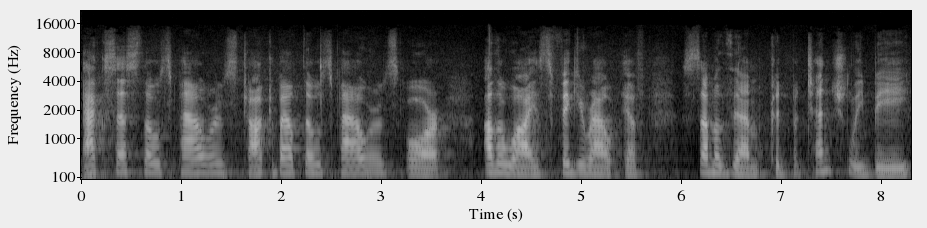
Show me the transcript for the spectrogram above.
access those powers, talk about those powers, or otherwise figure out if some of them could potentially be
